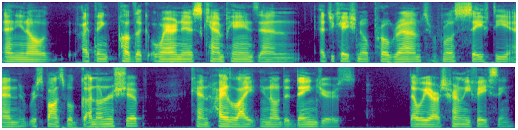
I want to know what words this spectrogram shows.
And, you know, I think public awareness campaigns and educational programs to promote safety and responsible gun ownership can highlight, you know, the dangers that we are currently facing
